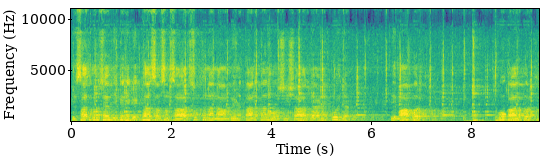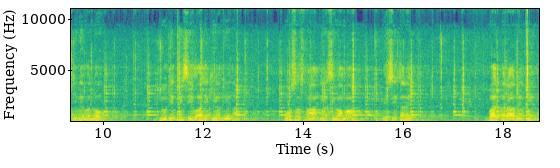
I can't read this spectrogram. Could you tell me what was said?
ਤੇ ਸਤਿਗੁਰੂ ਸਾਹਿਬ ਜੀ ਕਹਿੰਦੇ ਡੇਠਾ ਸਭ ਸੰਸਾਰ, ਸੁਖ ਨਾ ਨਾਮ ਬਿਨ ਤਨ ਤਨ ਹੋਸੀ ਸ਼ਾਰ ਜਾਣੇ ਕੋਈ ਜਾਣੇ। ਤੇ ਮਹਾਂਪੁਰਖ, ਉਹ ਕਾਲ ਜੀ ਦੇ ਵੱਲੋਂ ਜੋ ਜਿੱਥੇ ਸੇਵਾ ਲਿਖੀ ਹੁੰਦੀ ਹੈ ਨਾ, ਉਸ ਸਥਾਨ ਦੀਆਂ ਸੇਵਾਵਾਂ ਇਸੇ ਤਰ੍ਹਾਂ ਬਰਕਰਾਰ ਰਹਿੰਦੀਆਂ ਨੇ।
